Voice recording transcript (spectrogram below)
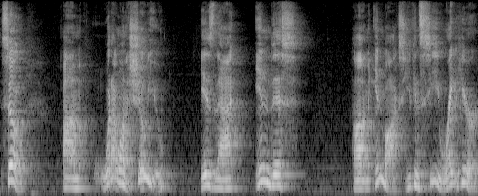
So um, what I wanna show you is that in this um, inbox, you can see right here,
